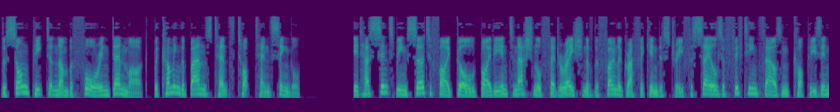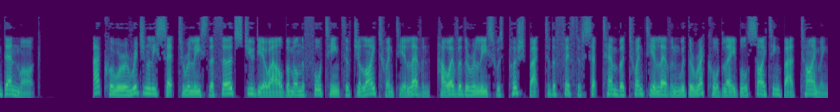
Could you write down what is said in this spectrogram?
the song peaked at number 4 in Denmark, becoming the band's 10th top 10 single. It has since been certified gold by the International Federation of the Phonographic Industry for sales of 15,000 copies in Denmark. Aqua were originally set to release their third studio album on 14 July 2011, however the release was pushed back to 5 September 2011 with the record label citing bad timing.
